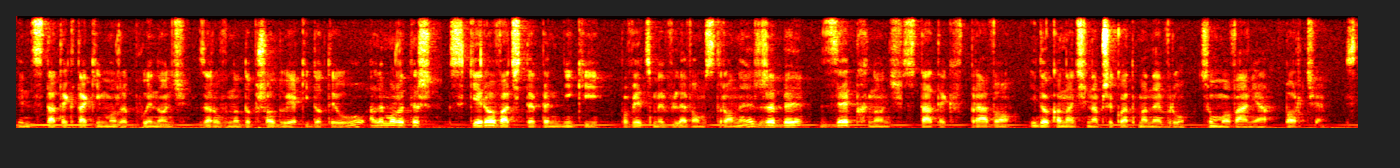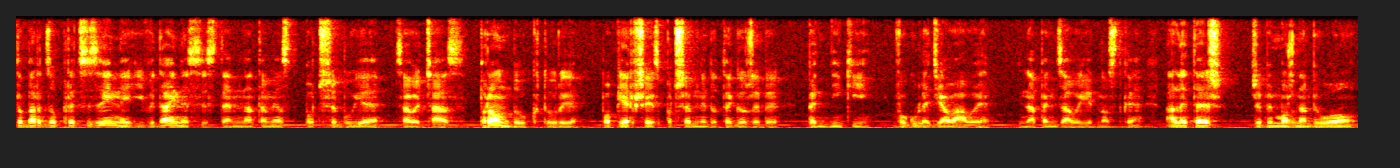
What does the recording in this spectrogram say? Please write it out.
Więc statek taki może płynąć zarówno do przodu, jak i do tyłu, ale może też skierować te pędniki powiedzmy w lewą stronę, żeby zepchnąć statek w prawo i dokonać na przykład manewru cumowania w porcie. Jest to bardzo precyzyjny i wydajny system, natomiast potrzebuje cały czas prądu, który po pierwsze jest potrzebny do tego, żeby pędniki w ogóle działały i napędzały jednostkę, ale też żeby można było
